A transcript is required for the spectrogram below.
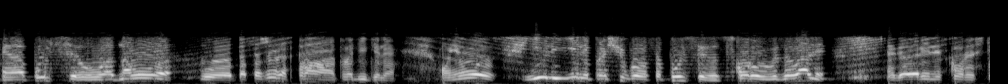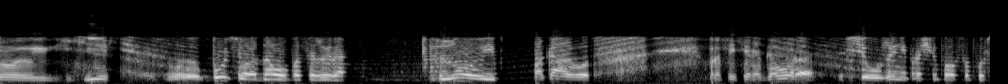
э, пульс, у одного Э, пассажира справа от водителя. У него еле-еле прощупывался пульс, скорую вызывали, говорили скорой, что есть э, пульс у одного пассажира. Ну и пока вот в процессе разговора все, уже не прощупался пульс.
